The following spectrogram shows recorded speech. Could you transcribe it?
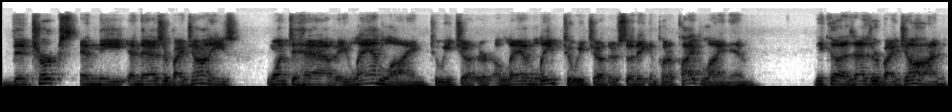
the Turks and the and the Azerbaijanis want to have a landline to each other, a land link to each other, so they can put a pipeline in, because Azerbaijan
